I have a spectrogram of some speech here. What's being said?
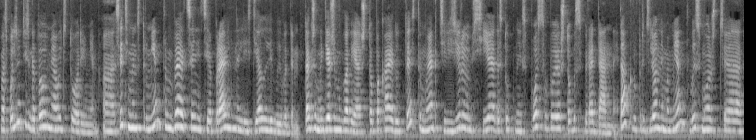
воспользуйтесь готовыми аудиториями. А, с этим инструментом вы оцените, правильно ли сделали выводы. Также мы держим в голове, что пока идут тесты, мы активизируем все доступные способы, чтобы собирать данные. Так, в определенный момент вы сможете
